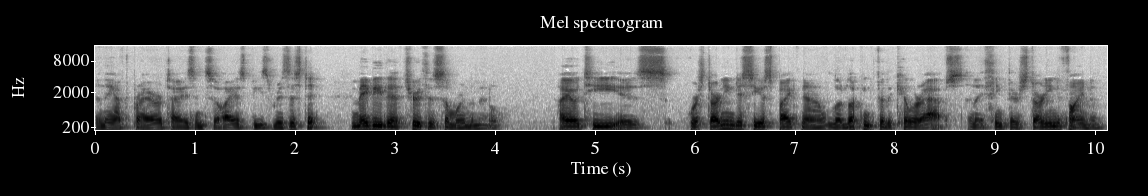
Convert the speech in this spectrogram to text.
and they have to prioritize, and so ISPs resist it. Maybe the truth is somewhere in the middle. IoT is, we're starting to see a spike now. They're looking for the killer apps, and I think they're starting to find them.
